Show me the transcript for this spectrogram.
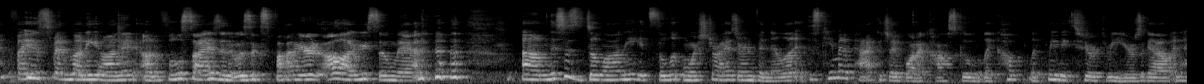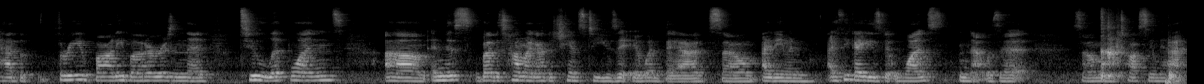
if I spent money on it on a full size and it was expired, oh, I'd be so mad. Um, this is Delani. It's the lip moisturizer in vanilla. This came in a package I bought at Costco like like maybe two or three years ago, and it had the three body butters and then two lip ones. Um, and this, by the time I got a chance to use it, it went bad. So I didn't even. I think I used it once, and that was it. So I'm tossing that.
